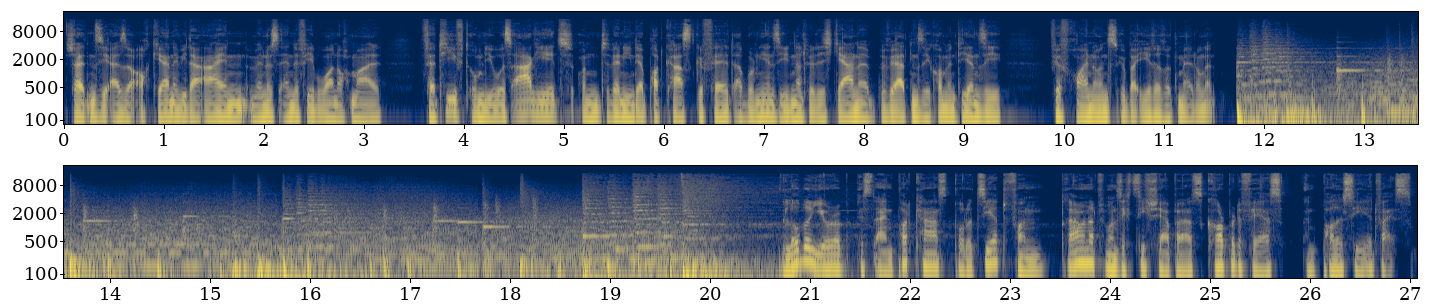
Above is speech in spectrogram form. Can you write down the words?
Schalten Sie also auch gerne wieder ein, wenn es Ende Februar nochmal vertieft um die USA geht. Und wenn Ihnen der Podcast gefällt, abonnieren Sie ihn natürlich gerne, bewerten Sie, kommentieren Sie. Wir freuen uns über Ihre Rückmeldungen. Global Europe ist ein Podcast produziert von 365 Sherpas Corporate Affairs and Policy Advice.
